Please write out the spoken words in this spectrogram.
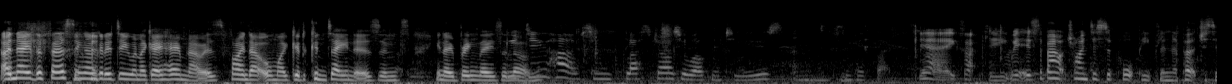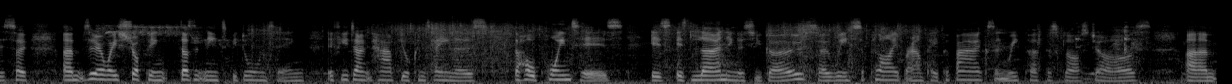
I know the first thing I'm going to do when I go home now is find out all my good containers and, you know, bring those we along. do have some glass jars you're welcome to use and some paper bags Yeah, exactly. It's about trying to support people in their purchases. So, um, zero waste shopping doesn't need to be daunting. If you don't have your containers, the whole point is is is learning as you go. So we supply brown paper bags and repurposed glass jars. Um,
